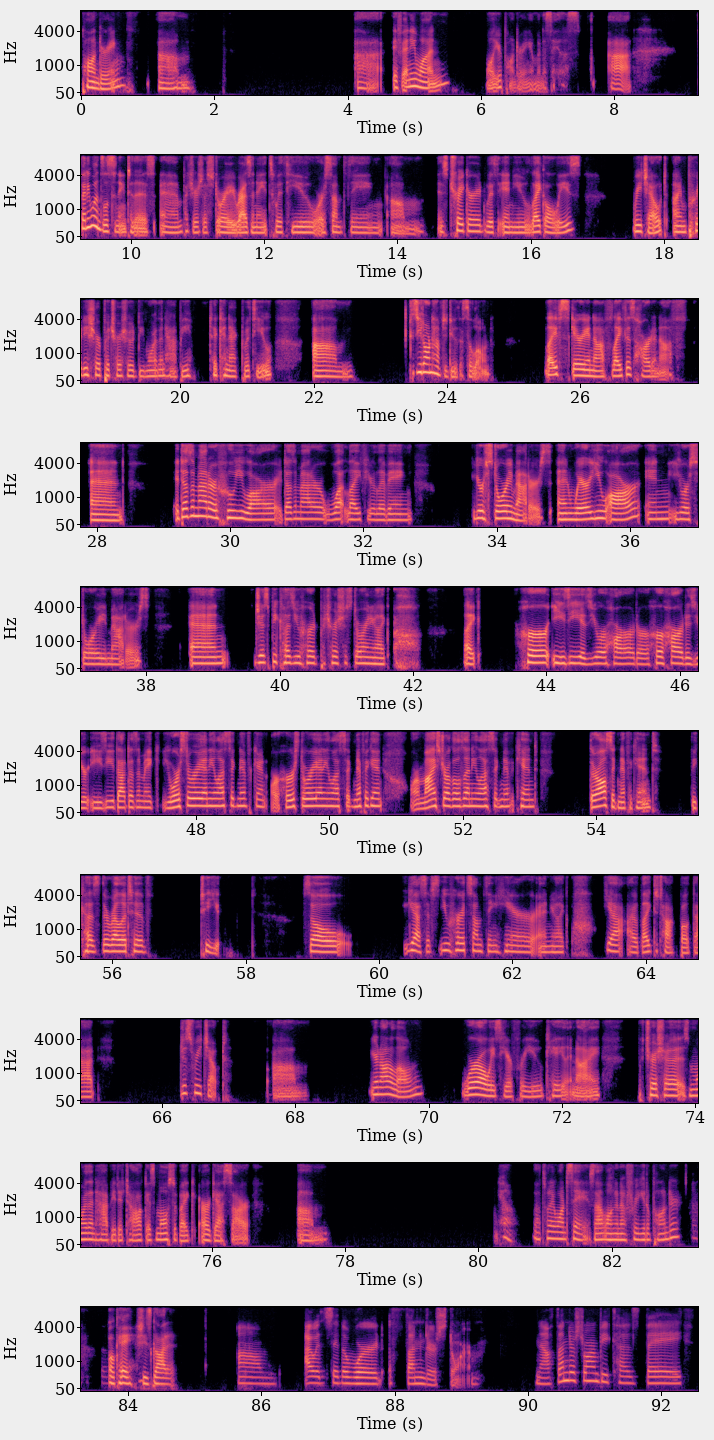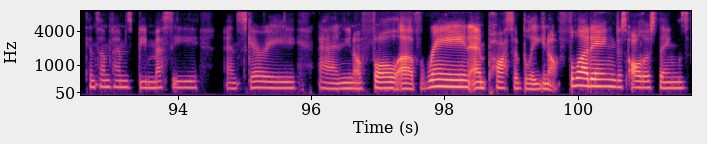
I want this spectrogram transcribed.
pondering. Um, uh, if anyone, while you're pondering, I'm going to say this. Uh, anyone's listening to this and Patricia's story resonates with you or something um, is triggered within you, like always, reach out. I'm pretty sure Patricia would be more than happy to connect with you um because you don't have to do this alone. Life's scary enough. Life is hard enough. And it doesn't matter who you are. It doesn't matter what life you're living. Your story matters and where you are in your story matters and just because you heard patricia's story and you're like oh, like her easy is your hard or her hard is your easy that doesn't make your story any less significant or her story any less significant or my struggles any less significant. They're all significant because they're relative to you. So yes if you heard something here and you're like yeah i would like to talk about that just reach out. Um you're not alone we're always here for you kate and i Patricia is more than happy to talk, as most of our guests are. Um, yeah, that's what I want to say. Is that long enough for you to ponder? Okay, she's got it. Um, I would say the word thunderstorm. Now, thunderstorm because they can sometimes be messy and scary and you know full of rain and possibly you know flooding just all those things.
